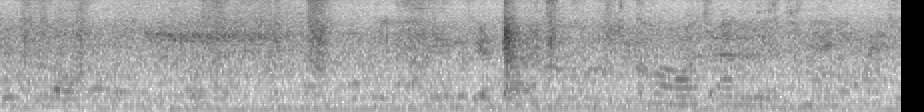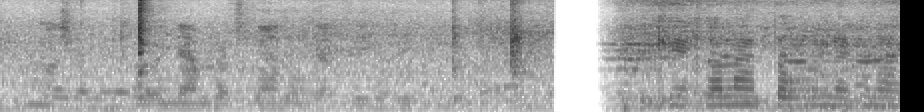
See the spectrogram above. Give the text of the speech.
ខឆ្អិនវាឆ្ងាញ់មួយទៅលើហើយញ៉ាំក៏ឆ្ងាញ់ហ្នឹងកាត់ទីក៏ទីខេតឡាតូននៅក្នុង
